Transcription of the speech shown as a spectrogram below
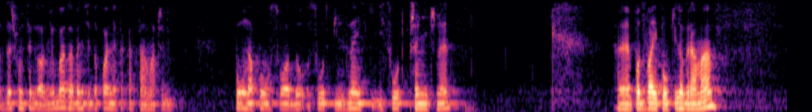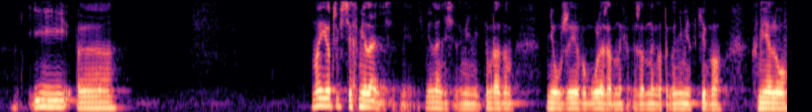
w zeszłym tygodniu. Baza będzie dokładnie taka sama, czyli pół na pół słodu, słód pilzneński i słód pszeniczny po 2,5 kg. I no i oczywiście chmielenie się zmieni. Chmielenie się zmieni. Tym razem nie użyję w ogóle żadnych, żadnego tego niemieckiego chmielu.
